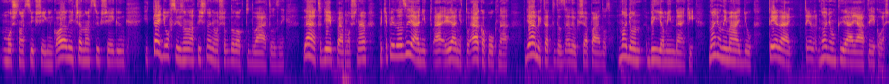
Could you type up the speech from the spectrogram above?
most nagy szükségünk, arra nincsen nagy szükségünk. Itt egy off alatt is nagyon sok dolog tud változni. Lehet, hogy éppen most nem. Hogyha például az irányító, irányító elkapóknál, ugye említetted az előbb Sepárdot, nagyon bíja mindenki, nagyon imádjuk, tényleg, tényleg nagyon játékos,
